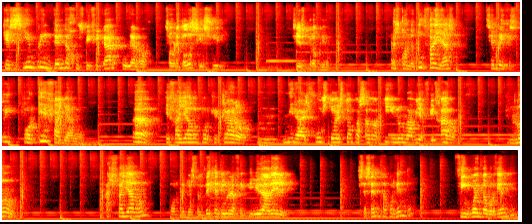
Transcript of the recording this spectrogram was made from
Que siempre intenta justificar un error, sobre todo si es suyo, si es propio. Pues cuando tú fallas, siempre dices, ¿por qué he fallado? Ah, he fallado porque, claro, mm, mira, es justo esto ha pasado aquí y no me había fijado. No, has fallado porque tu estrategia tiene una efectividad del 60%, 50%,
